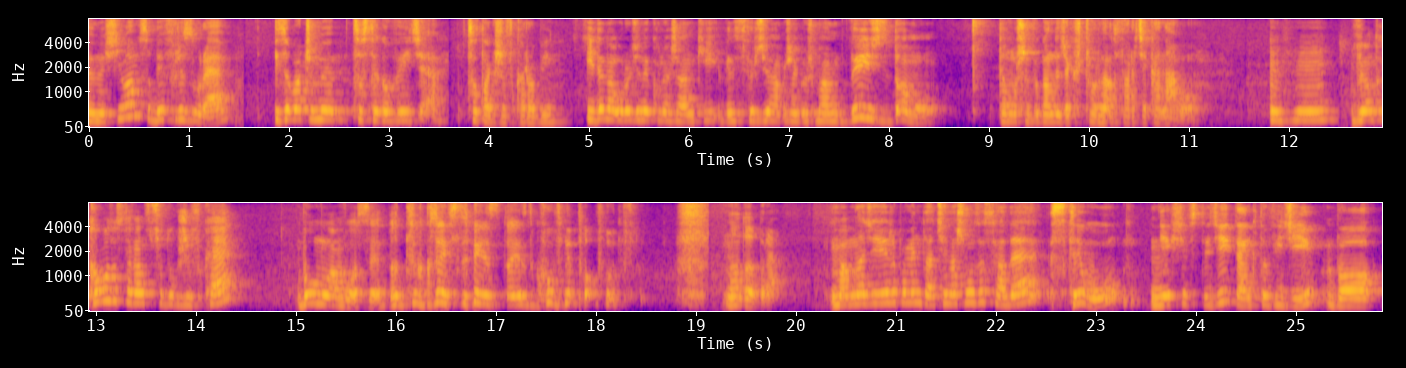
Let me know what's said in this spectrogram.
Wymyśliłam sobie fryzurę i zobaczymy, co z tego wyjdzie. Co ta grzywka robi? Idę na urodziny koleżanki, więc stwierdziłam, że jak już mam wyjść z domu, to muszę wyglądać jak szczur na otwarcie kanału. Mhm. Wyjątkowo zostawiam z przodu grzywkę, bo umyłam włosy. To, to, jest, to, jest, to jest główny powód. No dobra. Mam nadzieję, że pamiętacie naszą zasadę. Z tyłu niech się wstydzi ten, kto widzi, bo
